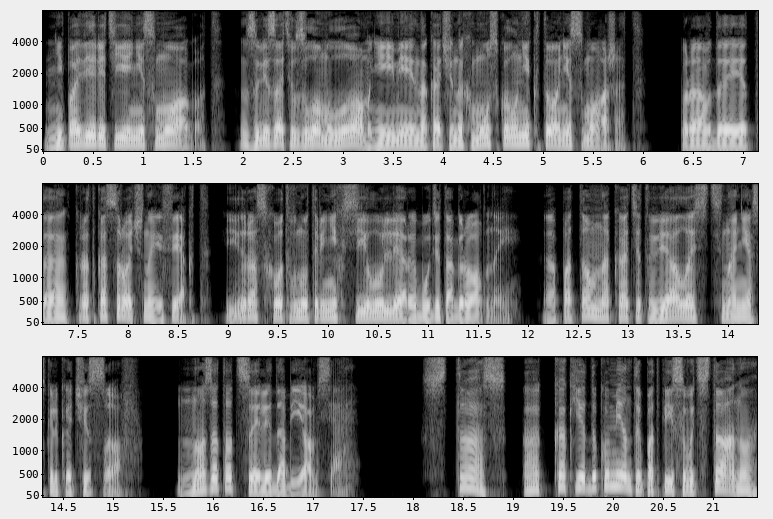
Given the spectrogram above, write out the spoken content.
Не поверить ей не смогут. Завязать узлом лом, не имея накачанных мускул, никто не сможет. Правда, это краткосрочный эффект, и расход внутренних сил у Леры будет огромный, а потом накатит вялость на несколько часов. Но зато цели добьемся. «Стас, а как я документы подписывать стану?»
